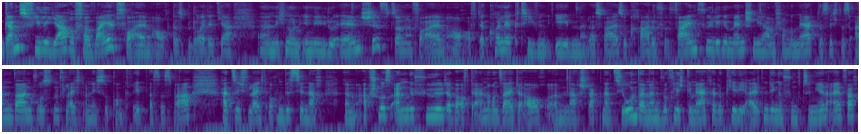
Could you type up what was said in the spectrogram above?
ganz viele Jahre verweilt, vor allem auch. Das bedeutet ja äh, nicht nur einen individuellen Shift, sondern vor allem auch auf der kollektiven Ebene. Das war also gerade für feinfühlige Menschen, die haben schon gemerkt, dass sich das anbahnt, wussten vielleicht noch nicht so konkret, was das war, hat sich vielleicht auch ein bisschen nach ähm, Abschluss angefühlt, aber auf der anderen Seite auch ähm, nach Stagnation, weil man wirklich gemerkt hat, okay, die alten Dinge funktionieren einfach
